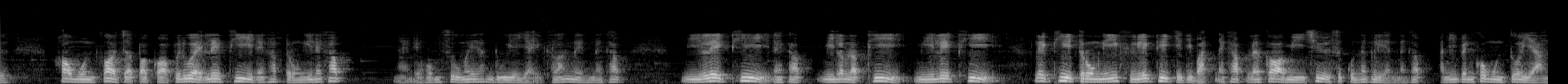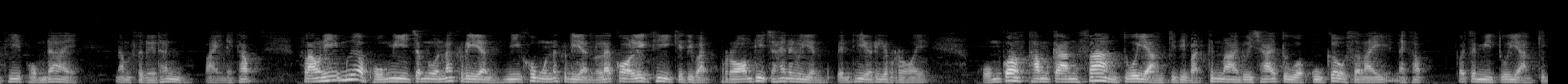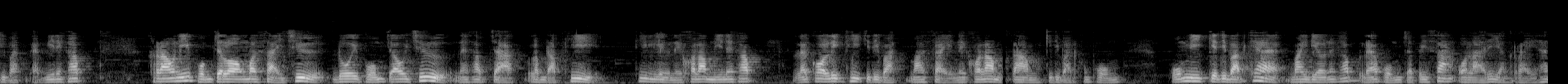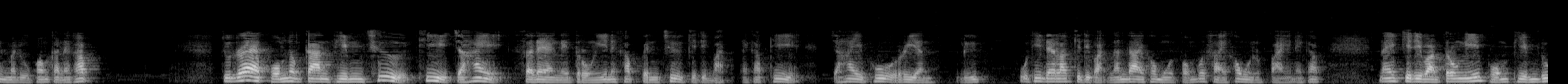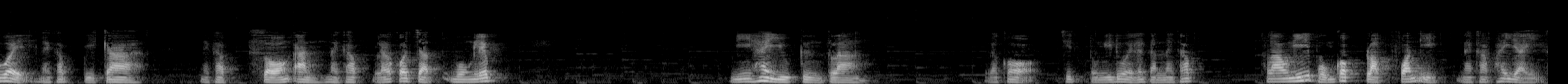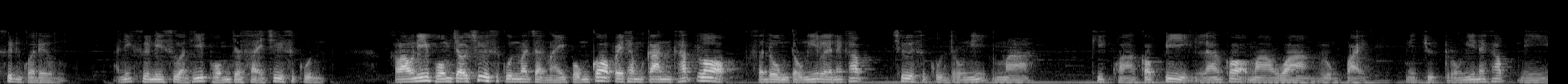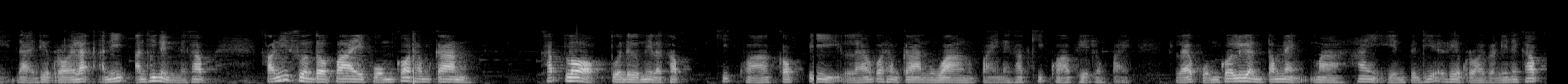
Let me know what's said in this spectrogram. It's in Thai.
ข้อมูลก็จะประกอบไปด้วยเลขที่นะครับ ตรงนี้นะครับเดี๋ยวผมซูมให้ท่านดูใหญ่ๆ ครั้งหนึ่งนะครับ มีเลขที่นะครับ มีลำดับที่มีเลขที่เลขที่ตรงนี้คือเลขที่เกียรติบัตรนะครับ แล้วก็มีชื่อสกุลนักเรียนนะครับ อันนี้เป็นข้อมูลตัวอย่างที่ผมได้นำเสนอท่านไปนะครับ คราวนี้เมื่อผมมีจำนวนนักเรียน มีข้อมูลนักเรียน และก็เลขที่เกียรติบัตรพร้อมที่จะให้นักเรียนเป็นที่เรียบร้อย ผมก็ทำการสร้างตัวอย่างเกียรติบัตรขึ้นมา โดยใช้ตัว Google Slide นะครับ ก็จะมีตัวอย่างเกียรติบัตรแบบนี้นะครับ คราวนี้ผมจะลองมาใส่ชื่อ โดยผมจะเอาชื่อนะครับจากลำดับที่ที่เรียงในคอลัมน์นี้นะครับ แล้วก็เลขที่เกียรติบัตรมาใส่ในคอลัมน์ตามเกียรติบัตรของผม ผมมีเกียรติบัตรแค่ใบเดียวนะครับ แล้วผมจะไปสร้างออนไลน์ได้อย่างไร ท่านมาดูพร้อมกันนะครับ จุดแรกผมทำการพิมพ์ชื่อที่จะให้แสดงในตรงนี้นะครับ เป็นชื่อกียรติบัตรนะครับที่จะให้ผู้เรียนหรือผู้ที่ได้รับกียรติบัตรนั้นได้ข้อมูล ผมก็ใส่ข้อมูลลงไปนะครับ ในกียรติบัตรตรงนี้ผมพิมพ์ด้วยนะครับปีกานะครับสองอันนะครับ แล้วก็จัดวงเล็บ นี้ให้อยู่กึ่งกลาง แล้วก็ชิดตรงนี้ด้วยแล้วกันนะครับ คราวนี้ผมก็ปรับฟอนต์อีกนะครับ ให้ใหญ่ขึ้นกว่าเดิม อันนี้คือในส่วนที่ผมจะใส่ชื่อสกุล คราวนี้ผมจะเอาชื่อสกุลมาจากไหน ผมก็ไปทำการคัดลอกสะดมตรงนี้เลยนะครับ ชื่อสกุลตรงนี้มาคลิกขวา Copy แล้วก็มาวางลงไปในจุดตรงนี้นะครับ นี่ได้เรียบร้อยแล้ว อันนี้อันที่หนึ่งนะครับ คราวนี้ส่วนต่อไปผมก็ทำการคัดลอกตัวเดิมนี่แหละครับ คลิกขวา Copy แล้วก็ทำการวางลงไปนะครับ คลิกขวาเพจลงไป แล้วผมก็เลื่อนตำแหน่งมาให้เห็นเป็นที่เรียบร้อยแบบนี้นะครับ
